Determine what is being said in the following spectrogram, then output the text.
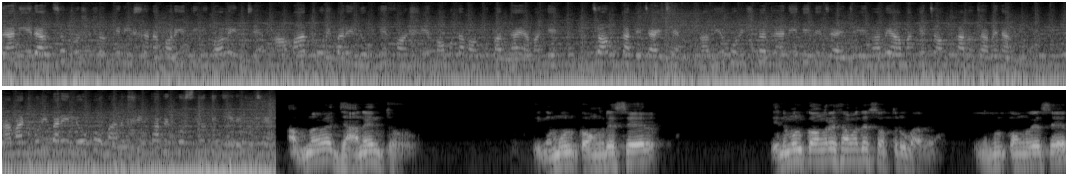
জানিয়ে রাজ্য প্রশাসনকে নিশানা করে তিনি বলেন যে, আমার পরিবারের লোকদের ফাঁসিয়ে মমতা বন্দ্যোপাধ্যায় আমাকে চমকাতে চাইছেন। আমিও পরিষ্কার জানিয়ে দিতে চাই যে, এভাবে আমাকে চমকানো যাবে না। আমার পরিবারের লোকও মানসিকভাবে প্রস্তুতি নিয়ে রেখেছে আপনারা জানেন তো, তৃণমূল কংগ্রেসের, তৃণমূল কংগ্রেস আমাদের শত্রু ভাবে। তৃণমূল কংগ্রেসের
